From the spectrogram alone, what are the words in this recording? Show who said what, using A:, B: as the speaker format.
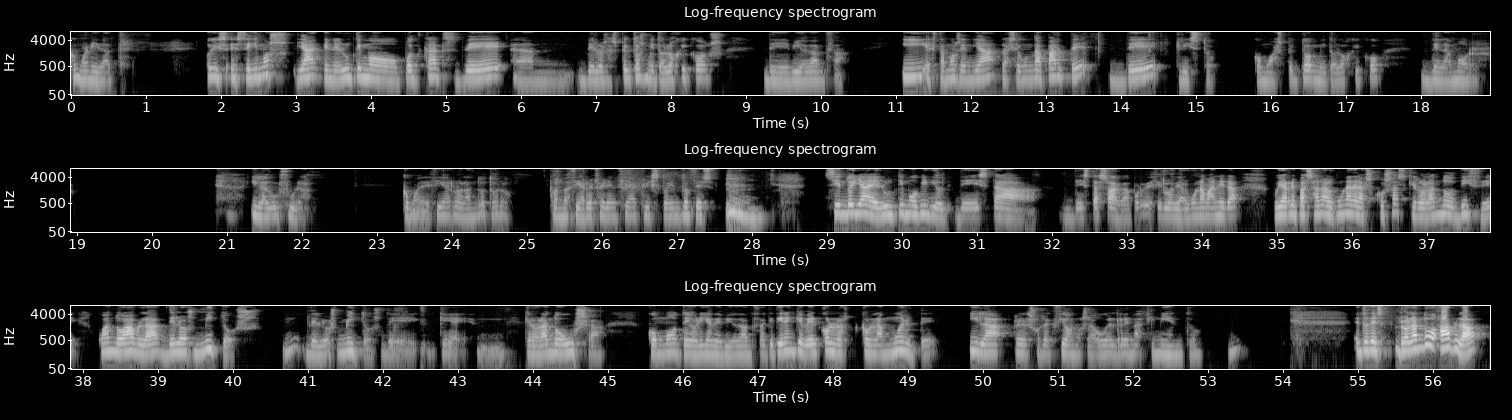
A: comunidad. Hoy seguimos ya en el último podcast de, de los aspectos mitológicos de biodanza y estamos en ya la segunda parte de Cristo como aspecto mitológico del amor y la dulzura, como decía Rolando Toro cuando hacía referencia a Cristo. Entonces, siendo ya el último vídeo de esta, de esta saga, por decirlo de alguna manera, voy a repasar algunas de las cosas que Rolando dice cuando habla de los mitos, de los mitos de, que, que, Rolando usa como teoría de biodanza, que tienen que ver con, con la muerte y la resurrección, o sea, o el renacimiento. Entonces, Rolando habla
